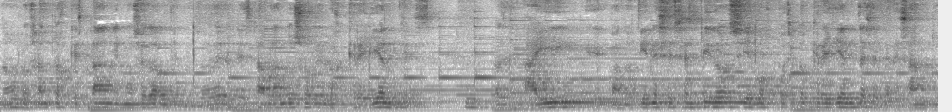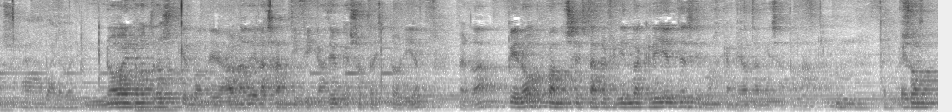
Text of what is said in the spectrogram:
¿no? los santos que están en no sé dónde. Entonces, está hablando sobre los creyentes ahí, eh, cuando tiene ese sentido, si hemos puesto creyentes en vez de santos. Ah, no en otros que donde habla de la santificación, que es otra historia, ¿verdad? Pero cuando se está refiriendo a creyentes, hemos cambiado también esa palabra. Mm, Son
